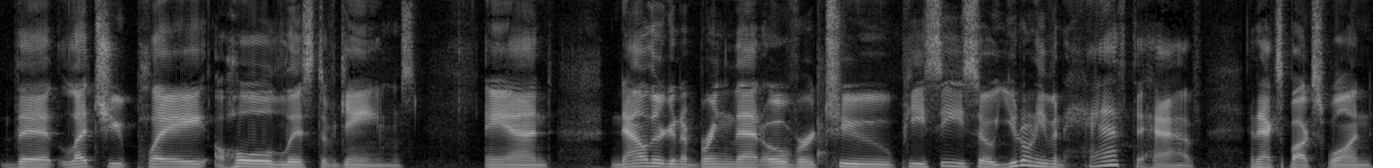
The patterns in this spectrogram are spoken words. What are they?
that lets you play a whole list of games, and now they're going to bring that over to PC, so you don't even have to have an Xbox One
